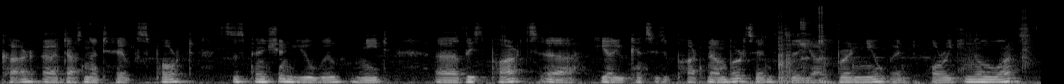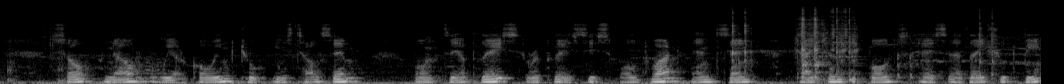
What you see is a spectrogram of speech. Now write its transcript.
car uh, does not have sport suspension you will need uh, these parts. Uh, here you can see the part numbers and they are brand new and original ones. So now we are going to install them on their place replace this old one and then tighten the bolts as uh, they should be.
